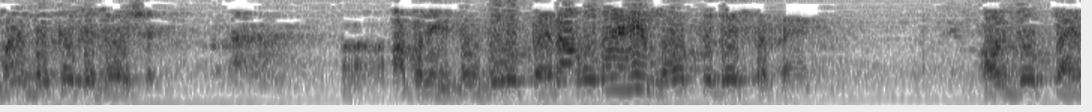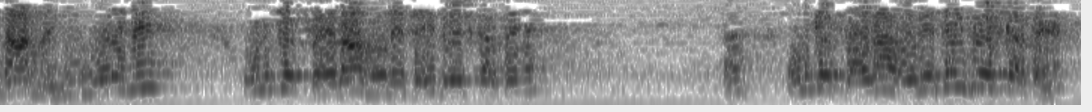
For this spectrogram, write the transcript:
माने मृत्यु से जोश है। अपने जो जो लोग पैदा हो गए हैं, मौत से द्वेष करते हैं। और जो पैदा नहीं हुए हैं, उनके पैदा होने से ही द्वेष करते हैं। है? उनके पैदा होने से ही द्वेष करते हैं।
